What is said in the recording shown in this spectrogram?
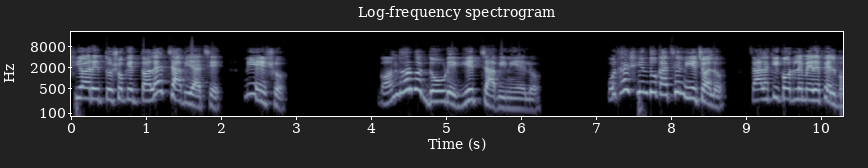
শিয়রের তোষকের তলায় চাবি আছে, নিয়ে এসো গন্ধর্ব দৌড়ে গিয়ে চাবি নিয়ে এলো। কোথায় সিন্ধু কাছে? নিয়ে চলো, চালাকি করলে মেরে ফেলব।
